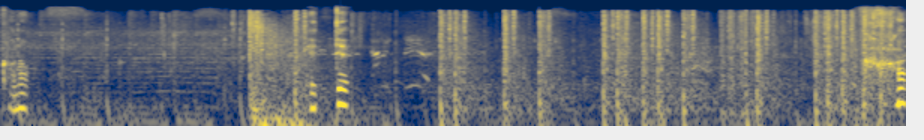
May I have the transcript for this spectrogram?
この。えって。は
